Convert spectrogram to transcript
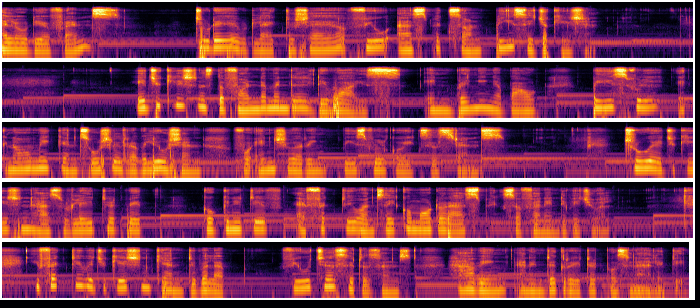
Hello, dear friends. Today I would like to share a few aspects on peace education. Education is the fundamental device in bringing about peaceful economic and social revolution for ensuring peaceful coexistence. True education has related with cognitive, affective, and psychomotor aspects of an individual. Effective education can develop future citizens having an integrated personality.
